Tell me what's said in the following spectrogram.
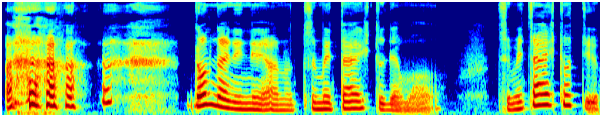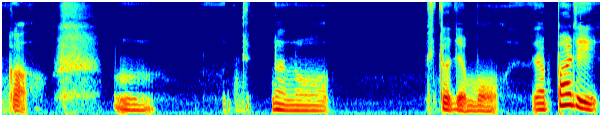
どんなにね、あの、冷たい人でも、冷たい人っていうか、うん、あの、人でも、やっぱり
